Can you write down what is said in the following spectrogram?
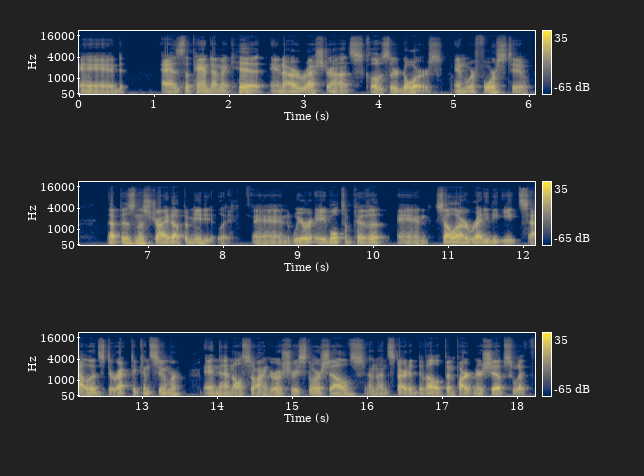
And as the pandemic hit and our restaurants closed their doors and were forced to, that business dried up immediately. And we were able to pivot and sell our ready to eat salads direct to consumer and then also on grocery store shelves and then started developing partnerships with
